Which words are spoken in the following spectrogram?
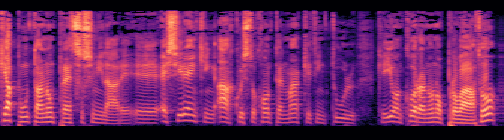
che appunto hanno un prezzo similare. Eh, SC Ranking ha questo content marketing tool che io ancora non ho provato.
